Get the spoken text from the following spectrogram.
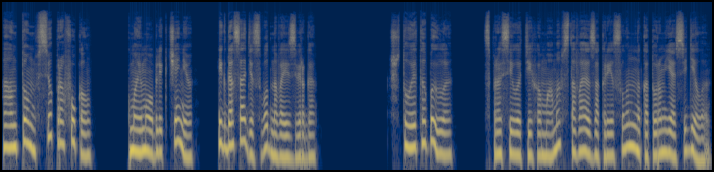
А Антон все профукал, к моему облегчению и к досаде сводного изверга. «Что это было?» — спросила тихо мама, вставая за креслом, на котором я сидела.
